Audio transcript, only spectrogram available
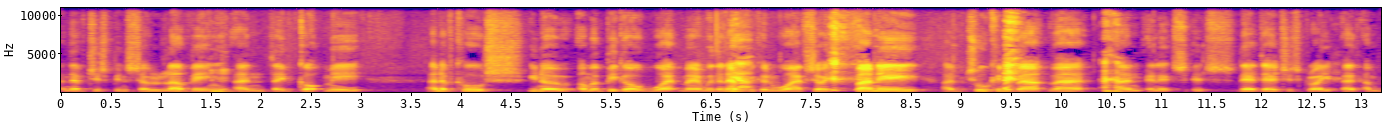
And they've just been so loving, mm. and they've got me. And of course, you know, I'm a big old white man with an Yeah. African wife, so it's funny. I'm talking about that, Uh-huh. and, and it's it's they're they're just great. I, I'm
